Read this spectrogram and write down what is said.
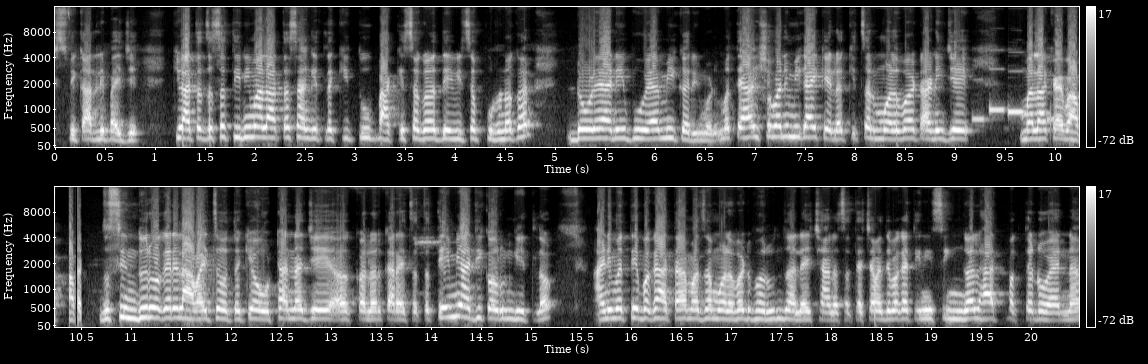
स्वीकारली पाहिजे. किंवा आता जसं तिने मला आता सांगितलं की तू बाकी सगळं देवीचं पूर्ण कर डोळे आणि भुळ्या मी करीन म्हणून. मग त्या हिशोबाने मी काय केलं की चल मळवट आणि जे मला काय बाप जो सिंदूर वगैरे लावायचं होतं किंवा ओठांना जे कलर करायचं होतं ते मी आधी करून घेतलं. आणि मग ते बघा आता माझा मळवट भरून झालंय छान असं. त्याच्यामध्ये बघा तिने सिंगल हात फक्त डोळ्यांना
